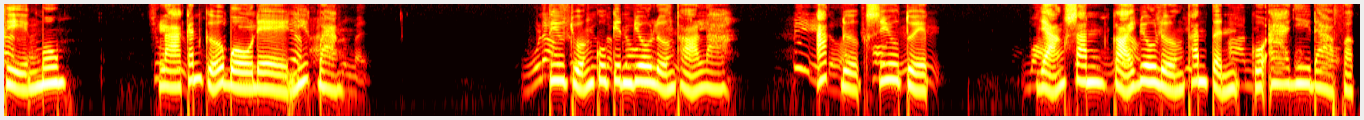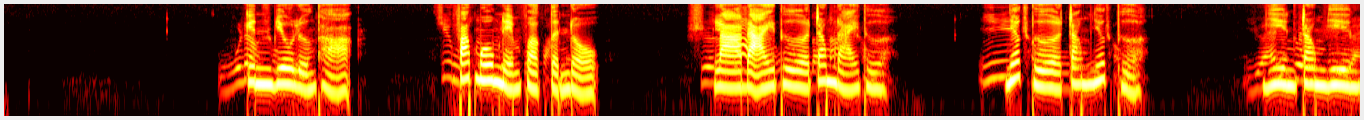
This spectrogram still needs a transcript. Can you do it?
Thiện môn Là cánh cửa Bồ Đề Niết Bàn. Tiêu chuẩn của Kinh Vô Lượng Thọ là ác được siêu tuyệt, giảng sanh cõi vô lượng thanh tịnh của a di đà phật. Kinh vô lượng thọ, pháp môn niệm phật tịnh độ, là đại thừa trong đại thừa, nhất thừa trong nhất thừa, duyên trong duyên,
